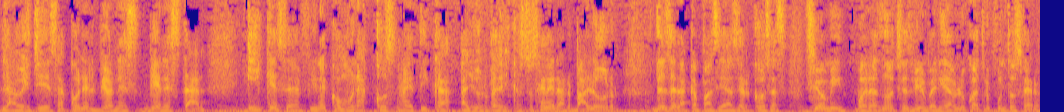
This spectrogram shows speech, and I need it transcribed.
la belleza con el bienestar y que se define como una cosmética ayurvédica. Esto es generar valor desde la capacidad de hacer cosas. Xiomi, buenas noches, bienvenida a Blue 4.0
